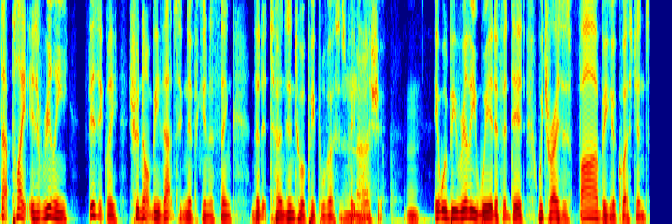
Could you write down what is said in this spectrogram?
that plate is really physically should not be that significant a thing that it turns into a people versus people No. issue. Mm. It would be really weird if it did, which raises far bigger questions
